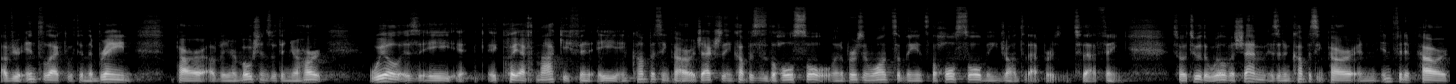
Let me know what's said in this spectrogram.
of your intellect within the brain, the power of your emotions within your heart. Will is a, a koyach makif, a encompassing power, which actually encompasses the whole soul. When a person wants something, it's the whole soul being drawn to that person, to that thing. So too, the will of Hashem is an encompassing power and an infinite power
